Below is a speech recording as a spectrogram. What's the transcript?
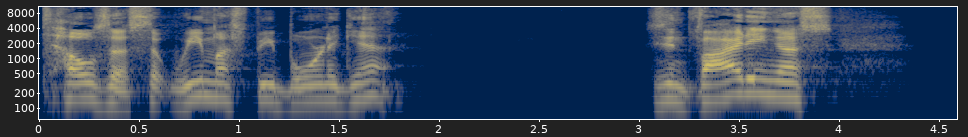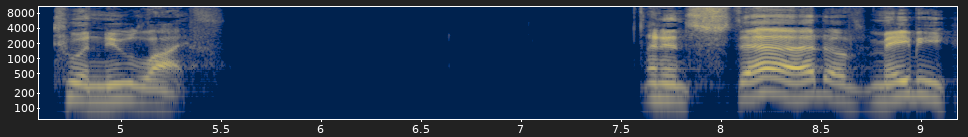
tells us that we must be born again. He's inviting us to a new life. And instead of maybe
